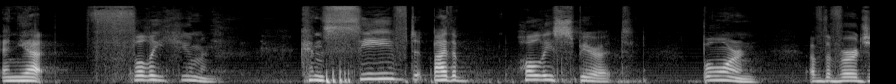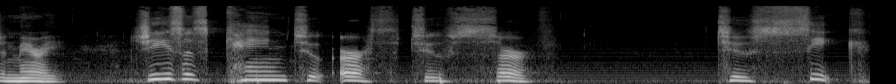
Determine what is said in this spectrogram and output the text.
and yet fully human, conceived by the Holy Spirit, born of the Virgin Mary. Jesus came to earth to serve, to seek,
